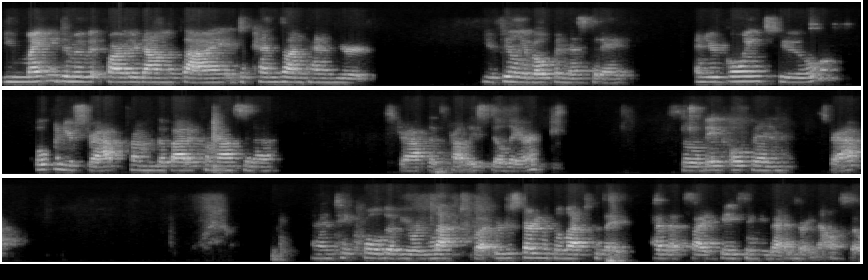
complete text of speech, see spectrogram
You might need to move it farther down the thigh. It depends on kind of your, your feeling of openness today. And you're going to open your strap from the Baddha Konasana strap that's probably still there. So a big open strap. And take hold of your left foot. We're just starting with the left because I have that side facing you guys right now. So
